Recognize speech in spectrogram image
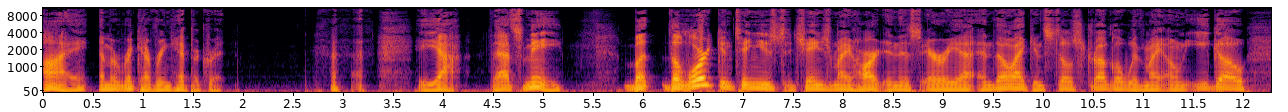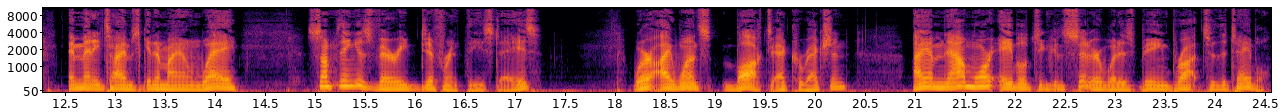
I am a recovering hypocrite. yeah, that's me. But the Lord continues to change my heart in this area, and though I can still struggle with my own ego and many times get in my own way, Something is very different these days. Where I once balked at correction, I am now more able to consider what is being brought to the table.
